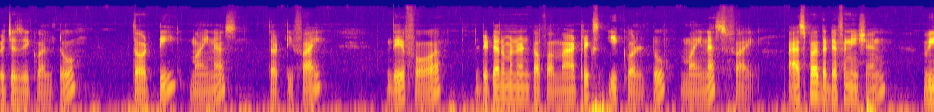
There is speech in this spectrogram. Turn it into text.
which is equal to 30 minus 35 therefore determinant of a matrix equal to minus 5 as per the definition we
